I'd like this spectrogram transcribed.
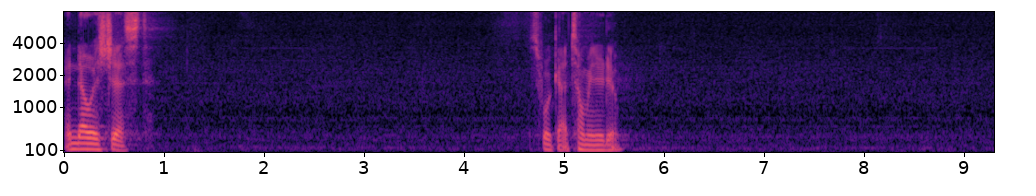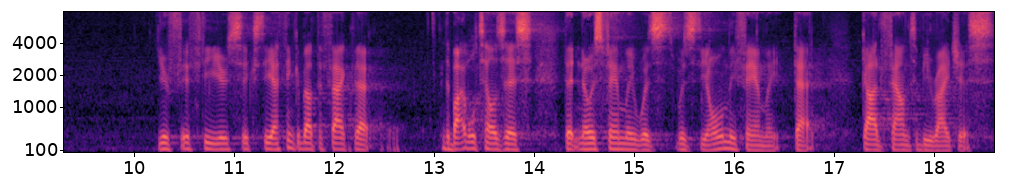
And Noah's just It's what God told me to do. You're 50, you're 60, I think about the fact that the Bible tells us that Noah's family was, was the only family that God found to be righteous.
